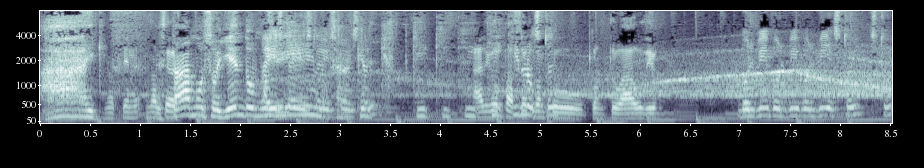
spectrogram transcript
Ay, No tiene- no te- estábamos oyendo muy bien. estoy, o sea, estoy, ¿qué- estoy. qué- qué- qué- Algo pasó con tu, con tu audio. Volví, volví, volví, estoy, estoy.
